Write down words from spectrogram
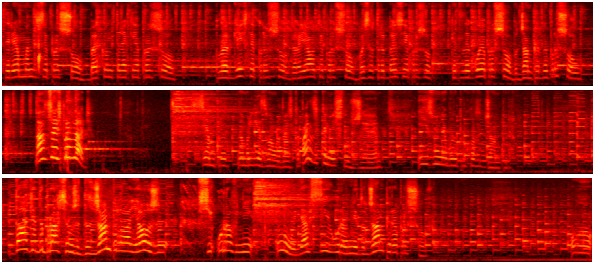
Стереомен я пройшов, бекон трек я пройшов, плеергейст я пройшов, дорояут я пройшов, без отребес я пройшов, кетлего я пройшов, джампер не пройшов. Надо це исправлять! Всем привет, на Мале, з вами Дашка конечно же. І сьогодні я буду проходити джампер. Да, я добрався вже до джампера, я вже всі уровні, ну, я всі уровні до джампера пройшов. О,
